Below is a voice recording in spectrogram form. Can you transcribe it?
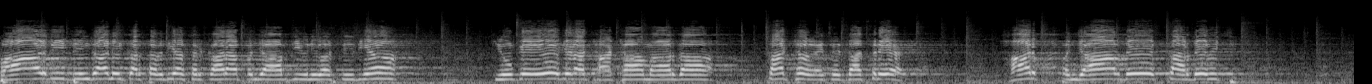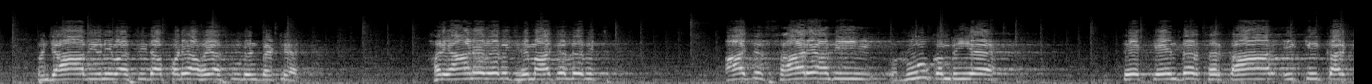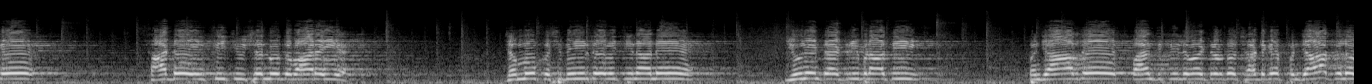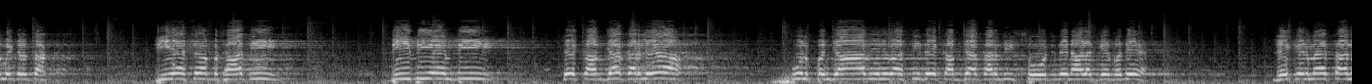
ਬਾਲ ਵੀ ਬਿੰਗਾ ਨਹੀਂ ਕਰ ਸਕਦੀਆਂ ਸਰਕਾਰਾਂ ਪੰਜਾਬ ਦੀ ਯੂਨੀਵਰਸਿਟੀ ਦੀਆਂ। ਕਿਉਂਕਿ ਇਹ ਜਿਹੜਾ ਠਾਠਾ ਮਾਰਦਾ, ਇਕੱਠ ਇੱਥੇ ਦੱਸ ਰਿਹਾ ਹਰ ਪੰਜਾਬ ਦੇ ਘਰ ਦੇ ਵਿੱਚ ਪੰਜਾਬ ਯੂਨੀਵਰਸਿਟੀ ਦਾ ਪੜਿਆ ਹੋਇਆ ਸਟੂਡੈਂਟ ਬੈਠਿਆ ਹਰਿਆਣੇ ਦੇ ਵਿੱਚ, ਹਿਮਾਚਲ ਦੇ ਵਿੱਚ ਅੱਜ ਸਾਰਿਆਂ ਦੀ ਰੂਹ ਕੰਬੀ ਹੈ ਤੇ ਕੇਂਦਰ ਸਰਕਾਰ ਇੱਕ ਇੱਕ ਕਰਕੇ ਸਾਡੇ ਇੰਸਟੀਚਿਊਸ਼ਨ ਨੂੰ ਦਬਾ ਰਹੀ ਹੈ। ਜੰਮੂ ਕਸ਼ਮੀਰ ਦੇ ਵਿੱਚ ਇਹਨਾਂ ਨੇ ਯੂਨੀਅਨ ਟੈਰੀਟਰੀ ਬਣਾਤੀ। ਪੰਜਾਬ ਦੇ 5 ਕਿਲੋਮੀਟਰ ਤੋਂ ਛੱਡ ਕੇ 50 ਕਿਲੋਮੀਟਰ ਤੱਕ ਬੀਐਸਐਫ ਬਿਠਾਤੀ ਬੀਬੀਐਮਬੀ ਤੇ ਕਬਜ਼ਾ ਕਰ ਲਿਆ। ਹੁਣ ਪੰਜਾਬ ਯੂਨੀਵਰਸਿਟੀ ਦੇ ਕਬਜ਼ਾ ਕਰਨ ਦੀ ਸੋਚ ਦੇ ਨਾਲ ਅੱਗੇ ਵਧਿਆ ਲੇਕਿਨ ਮੈਂ ਧੰਨਵਾਦ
